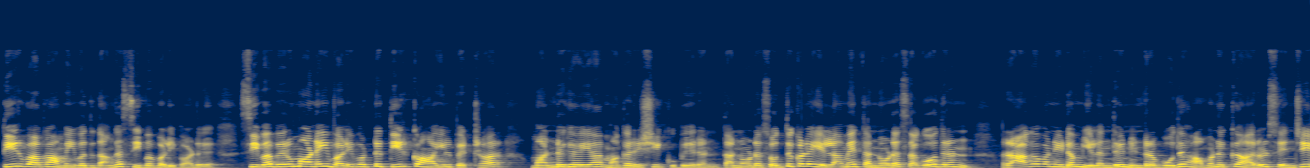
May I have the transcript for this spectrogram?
தீர்வாக அமைவது தாங்க சிவ வழிபாடு. சிவபெருமானை வழிபட்டு தீர்க்க ஆயுள் பெற்றார். மண்டுகேய மகரிஷி குபேரன். தன்னோட சொத்துக்களை எல்லாமே தன்னோட சகோதரன் ராகவனிடம் இழந்து நின்றபோது அவனுக்கு அருள் செஞ்சு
